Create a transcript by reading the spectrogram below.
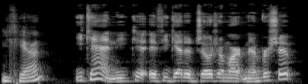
You can? You can. You can if you get a Joja Mart membership.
